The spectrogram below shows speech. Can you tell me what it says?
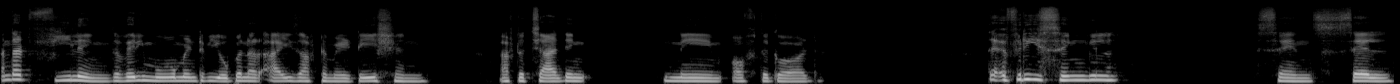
And that feeling the very moment we open our eyes after meditation after chanting name of the god. The every single sense cell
